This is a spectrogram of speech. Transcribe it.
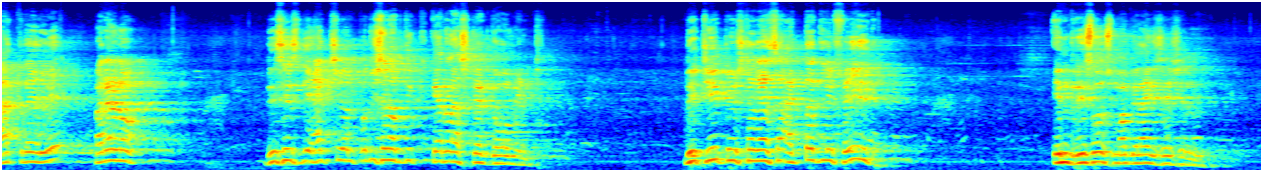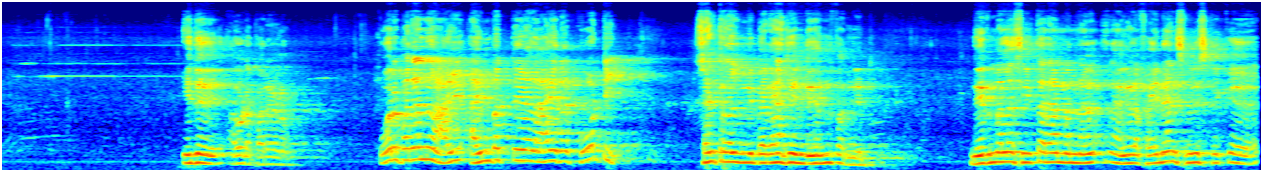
യാത്രയിൽ പറയണോ? This is the actual position of the Kerala state government the Chief Minister has utterly failed in resource mobilization. ഇത് അവിടെ പറയണം. ഒരു പറയുന്നു അയ്- അമ്പത്തേഴായിരം കോടി സെൻട്രലിന് വരാനുണ്ട് എന്ന് പറഞ്ഞിട്ട്. നിർമ്മല സീതാരാമൻ ഞങ്ങളുടെ ഫൈനാൻസ് മിനിസ്റ്റർക്ക്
